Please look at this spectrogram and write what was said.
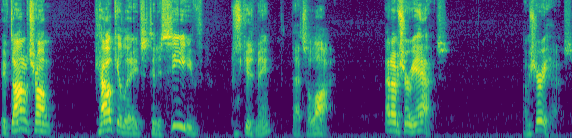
if Donald Trump calculates to deceive, excuse me, that's a lie. And I'm sure he has. I'm sure he has.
